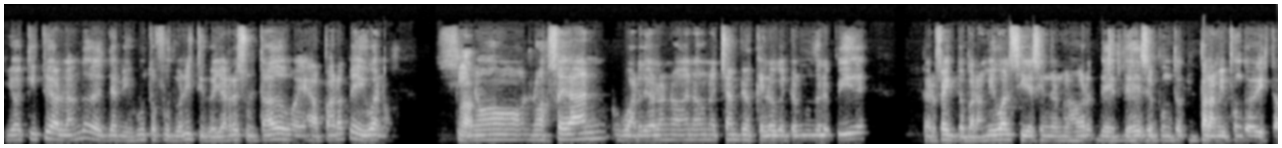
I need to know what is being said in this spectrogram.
Yo aquí estoy hablando de, de mis gustos futbolísticos, ya el resultado es aparte y bueno, si no, no se dan, Guardiola no ha ganado una Champions, que es lo que todo el mundo le pide, perfecto, para mí igual sigue siendo el mejor desde ese punto, para mi punto de vista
